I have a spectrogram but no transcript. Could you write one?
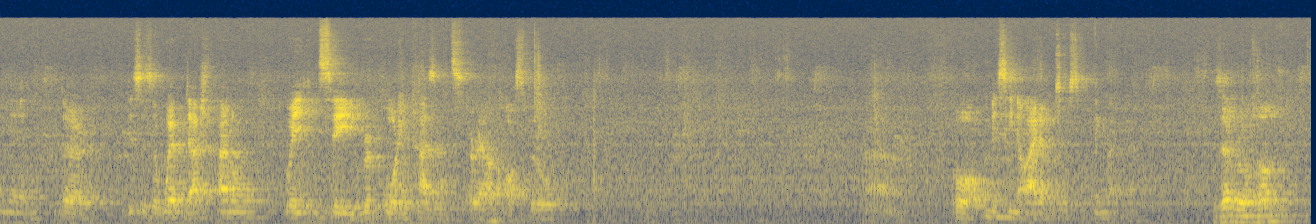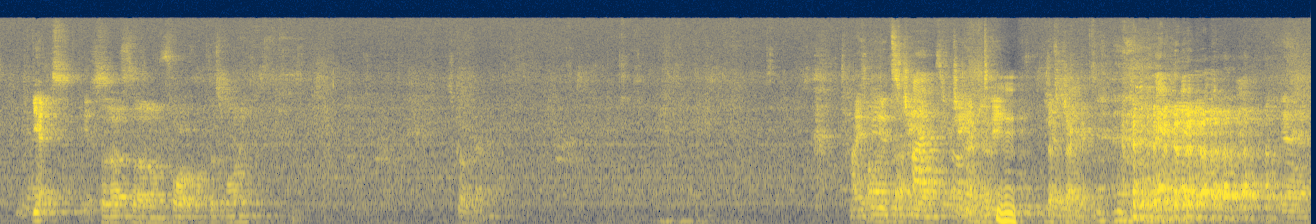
And then the, this is a web dash panel where you can see reporting hazards around the hospital um, or missing items or something like that. Is that real time? Yes, yes. So that's um, 4 o'clock this morning? Let's go down. Maybe it's Time's GMT. GMT. Just checking. Yeah,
